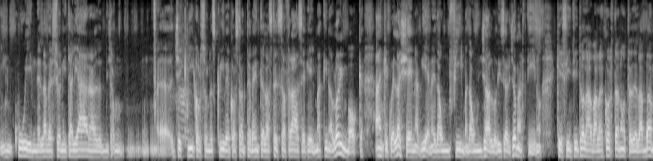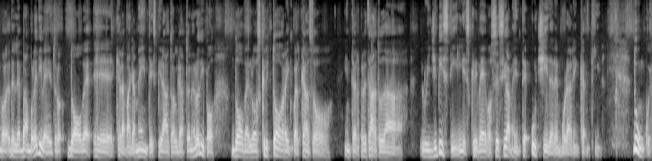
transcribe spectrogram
in cui nella versione italiana diciamo, eh, Jack Nicholson scrive costantemente la stessa frase che il mattino all'ora in bocca, anche quella scena viene da un film, da un giallo di Sergio Martino che si intitolava La corta notte bambola, delle bambole di vetro, dove, eh, che era vagamente ispirato al gatto nero di Po, dove lo scrittore, in quel caso interpretato da Luigi Pistilli, scriveva ossessivamente uccidere e murare in cantina. Dunque,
